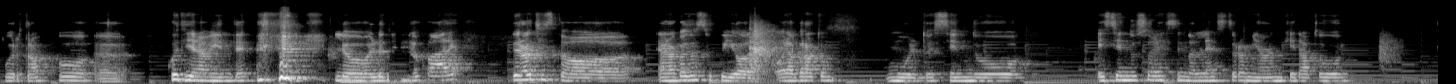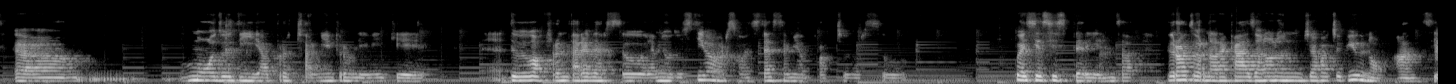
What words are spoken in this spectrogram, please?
purtroppo uh, quotidianamente lo, lo, tendo a fare, però ci sto, è una cosa su cui ho, ho lavorato molto, essendo, essendo solo essendo all'estero mi ha anche dato uh, modo di approcciarmi ai problemi che dovevo affrontare verso la mia autostima, verso me stessa, il mio approccio verso qualsiasi esperienza, però tornare a casa no, non ce la faccio più, no, anzi,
